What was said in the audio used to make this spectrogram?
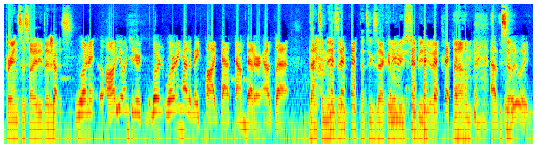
grand society that it is. Learning audio engineers learn, learning how to make podcasts sound better. How's that? That's amazing. That's exactly what we should be doing. Um, Absolutely.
